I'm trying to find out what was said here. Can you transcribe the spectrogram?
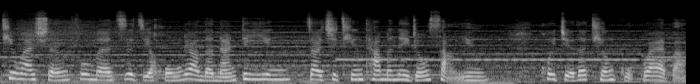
听完神父们自己洪亮的男低音，再去听他们那种嗓音，会觉得挺古怪吧？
